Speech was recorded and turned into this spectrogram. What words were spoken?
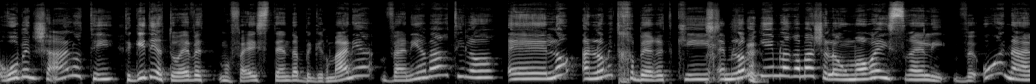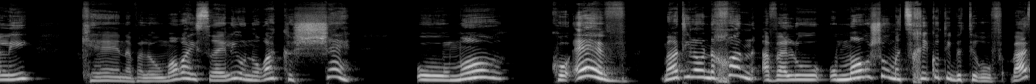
רובן שאל אותי, תגידי, את אוהבת מופעי סטנדאפ בגרמניה? ואני אמרתי לו, אה, לא, אני לא מתחברת, כי הם לא מגיעים לרמה של ההומור הישראלי. והוא ענה לי, כן, אבל ההומור הישראלי הוא נורא קשה, הוא הומור כואב. אמרתי לו, נכון, אבל הוא הומור שהוא מצחיק אותי בטירוף. ואז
